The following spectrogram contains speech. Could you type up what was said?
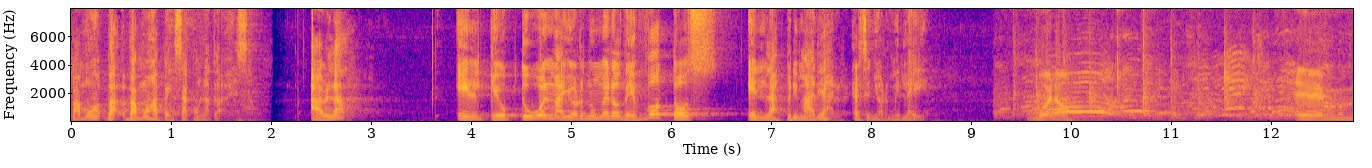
vamos, a pensar con la cabeza. Habla el que obtuvo el mayor número de votos en las primarias, el señor Milley. Bueno, em,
